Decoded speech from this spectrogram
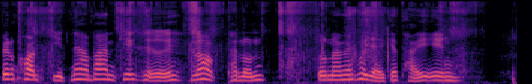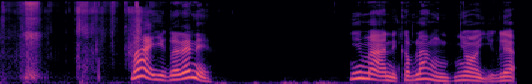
เป็นคอนกรีตหน้าบ้านเฉยๆนอกถนน ตรงนั้นให้พ่อใหญ่แกไถเอง มาอีกแล้วนะนี่นี่มาอันนี้กำลังย่อยอีกแล้ว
